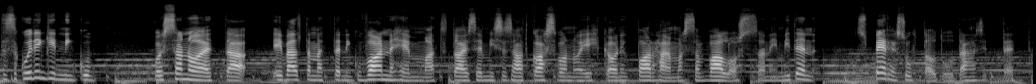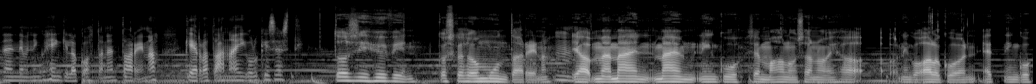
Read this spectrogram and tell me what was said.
Tässä kuitenkin niin kuin voisi sanoa, että ei välttämättä niin kuin vanhemmat tai se, missä sä oot kasvanut, ei ehkä ole niin parhaimmassa valossa, niin miten perhe suhtautuu tähän sitten, että näin niin henkilökohtainen tarina kerrotaan näin julkisesti? Tosi hyvin, koska se on mun tarina. Mm. Ja mä, mä en, mä en niin kuin, sen mä haluan sanoa ihan niin kuin alkuun, että niin kuin,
